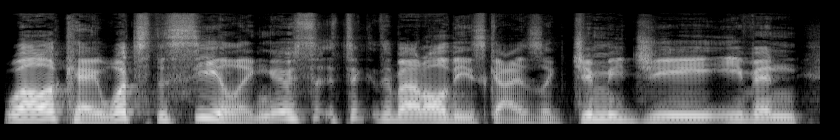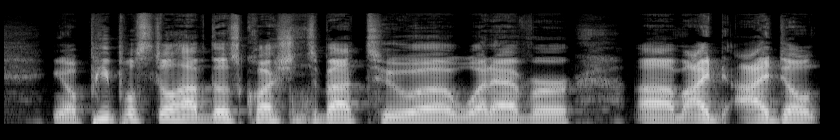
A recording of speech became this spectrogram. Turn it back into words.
well, okay, what's the ceiling? It was it's about all these guys like Jimmy G, even, you know, people still have those questions about Tua, whatever. Um, I I don't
